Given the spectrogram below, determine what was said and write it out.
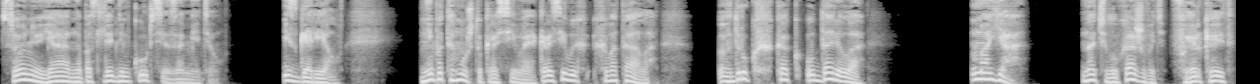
Соню я на последнем курсе заметил. И сгорел. Не потому, что красивая. Красивых хватало. Вдруг как ударила «моя». Начал ухаживать, фыркает.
